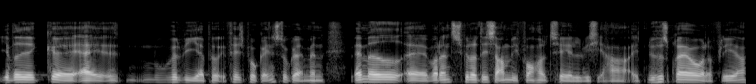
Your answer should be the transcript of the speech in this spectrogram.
jeg ved ikke, øh, er, nu hørte vi jer på Facebook og Instagram, men hvad med, øh, hvordan spiller det sammen i forhold til, hvis I har et nyhedsbrev eller flere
